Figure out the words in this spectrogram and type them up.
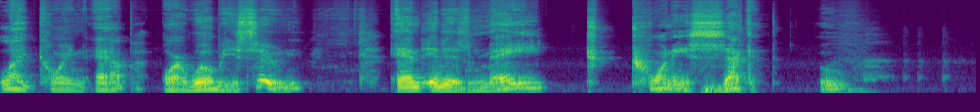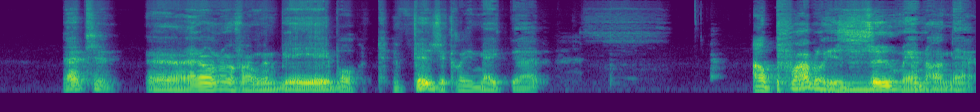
Litecoin app, or will be soon. And it is May 22nd. Ooh. That's it. Uh, I don't know if I'm going to be able to physically make that. I'll probably zoom in on that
